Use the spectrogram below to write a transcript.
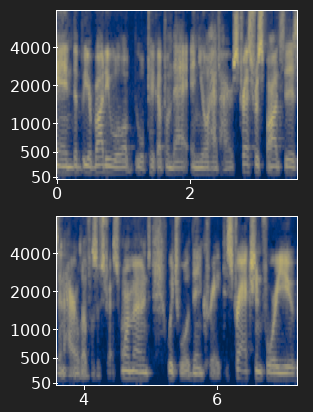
And the, your body will, will pick up on that, and you'll have higher stress responses and higher levels of stress hormones, which will then create distraction for you.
